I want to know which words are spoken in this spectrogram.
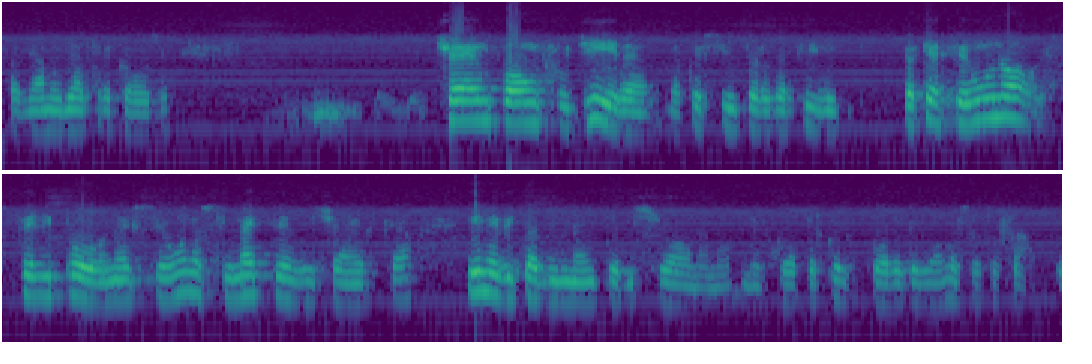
parliamo di altre cose. C'è un po' un fuggire da questi interrogativi, perché se uno se li pone, se uno si mette in ricerca, inevitabilmente risuonano nel cuore, perché il cuore dell'uomo è stato fatto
